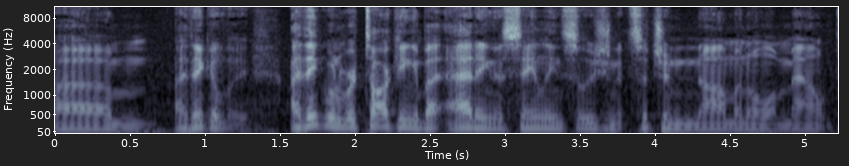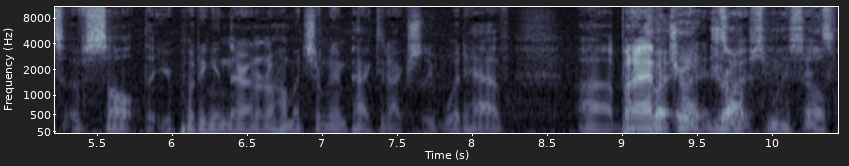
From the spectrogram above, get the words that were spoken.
Um, I think, I think when we're talking about adding the saline solution, it's such a nominal amount of salt that you're putting in there. I don't know how much of an impact it actually would have. Uh, but I, I haven't tried it, drops so myself.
